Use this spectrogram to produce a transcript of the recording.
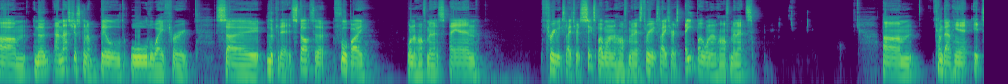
Um, and, the, and that's just going to build all the way through. So look at it. It starts at four by one and a half minutes. AN. Three weeks later, it's six by one and a half minutes. Three weeks later, it's eight by one and a half minutes. Um, come down here, it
